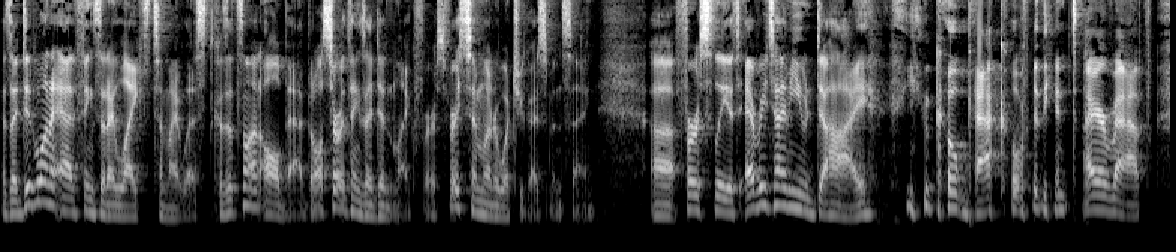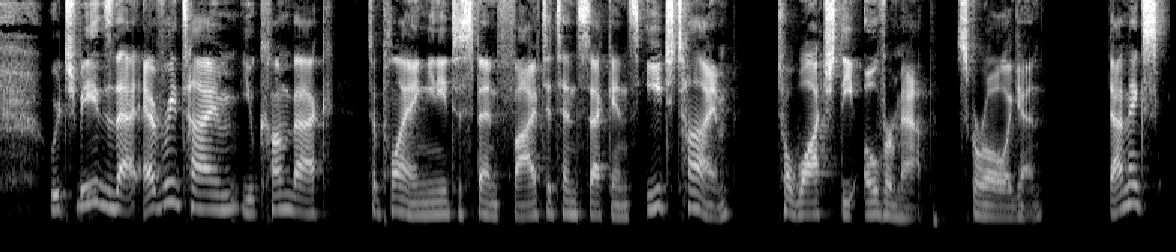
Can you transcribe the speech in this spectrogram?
as I did want to add things that I liked to my list because it's not all bad. But I'll start with things I didn't like first. Very similar to what you guys have been saying. Uh, firstly, is every time you die, you go back over the entire map, which means that every time you come back to playing, you need to spend five to ten seconds each time to watch the overmap scroll again that makes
